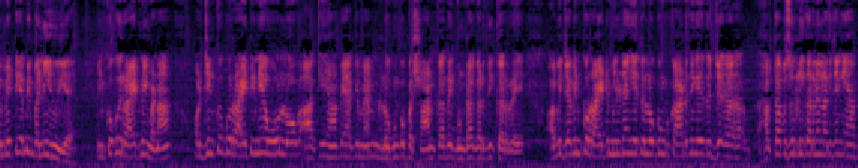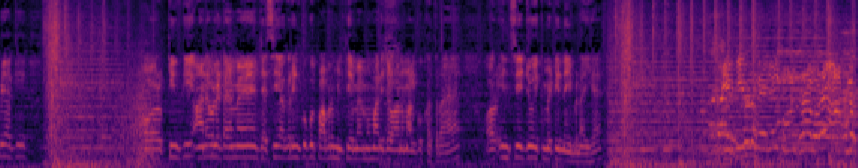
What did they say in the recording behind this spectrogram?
कमेटी अभी बनी हुई है। इनको कोई राइट नहीं बना। और जिनको कोई राइट ही नहीं है, वो लोग आके यहाँ पे आके मैम लोगों को परेशान कर रहे, गुंडागर्दी कर रहे। अभी जब इनको राइट मिल जाएँगे तो लोगों को काट देंगे तो हफ़्ता वसूली करने लग जाएँगे यहाँ पे आके। और क्योंकि आने वाले टाइम में जैसे अगर इनको कोई पावर मिलती है, मैम हमारे जवान माल को खतरा है, और इनसे जो एक कमेटी नहीं बनाई है। आप लोग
